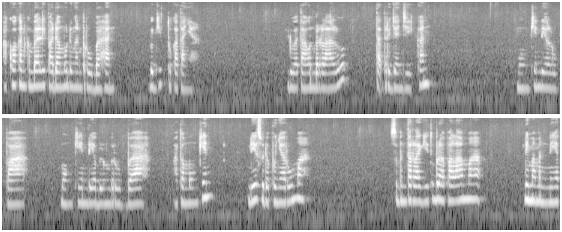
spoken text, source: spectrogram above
Aku akan kembali padamu dengan perubahan. Begitu katanya. Dua tahun berlalu, tak terjanjikan. Mungkin dia lupa, mungkin dia belum berubah, atau mungkin dia sudah punya rumah. Sebentar lagi itu berapa lama? Lima menit,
